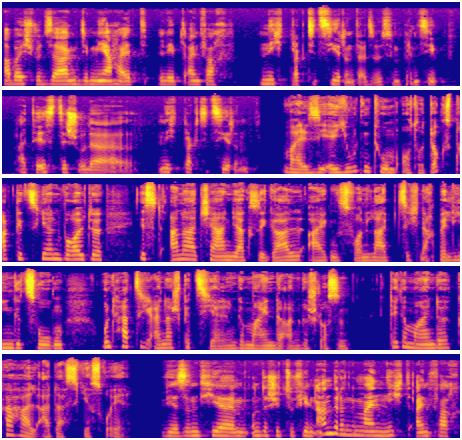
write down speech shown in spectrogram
Aber ich würde sagen, die Mehrheit lebt einfach nicht praktizierend, also ist im Prinzip atheistisch oder nicht praktizierend. Weil sie ihr Judentum orthodox praktizieren wollte, ist Anna Czerniak-Segal eigens von Leipzig nach Berlin gezogen und hat sich einer speziellen Gemeinde angeschlossen, der Gemeinde Kahal Adas Yisroel. Wir sind hier im Unterschied zu vielen anderen Gemeinden nicht einfach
